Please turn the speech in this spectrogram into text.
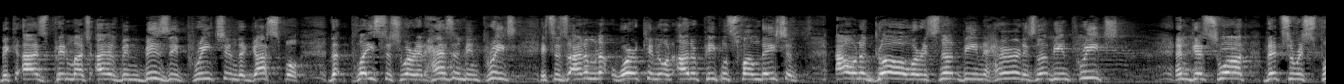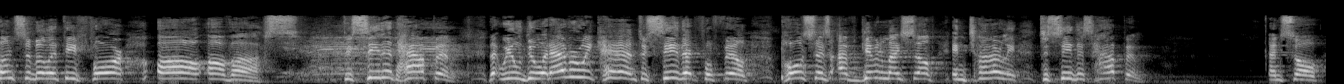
because pretty much I have been busy preaching the gospel that places where it hasn't been preached. He says, I'm not working on other people's foundation. I want to go where it's not being heard, it's not being preached. And guess what? That's a responsibility for all of us to see that happen. That we'll do whatever we can to see that fulfilled. Paul says, I've given myself entirely to see this happen. And so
